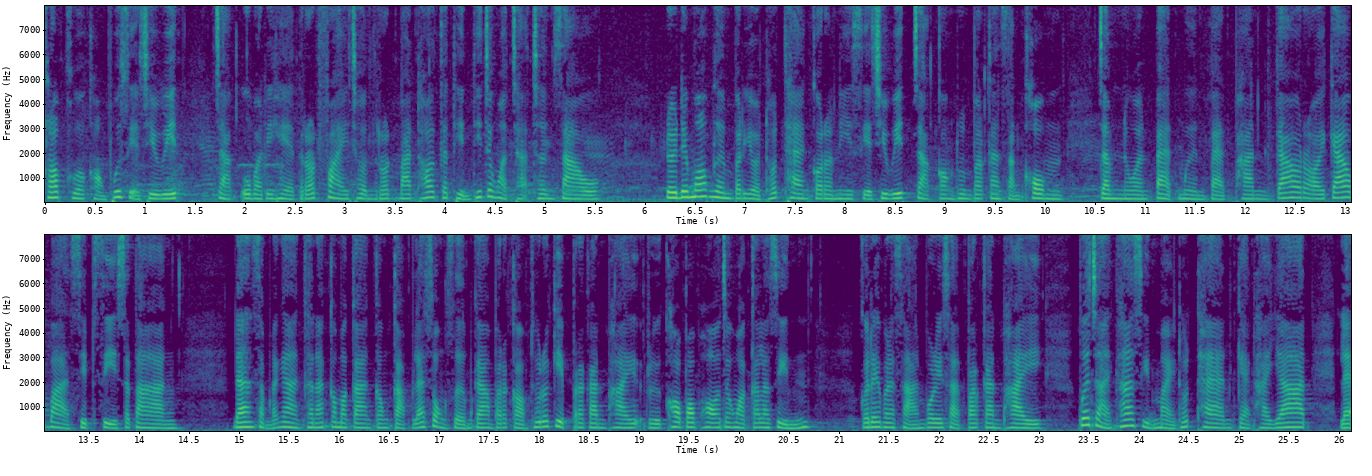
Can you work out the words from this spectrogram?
ครอบครัวของผู้เสียชีวิต จากอุบัติเหตุรถไฟชนรถบัสทอดกระถินที่จังหวัดฉะเชิงเซาโดยได้มอบเงินประโยชน์ทดแทนกรณีเสียชีวิตจากกองทุนประกันสังคมจำนวน 88,909 บาท 14 สตางค์ ด้านสำนักงานคณะกรรมการกำกับ และส่งเสริมการประกอบธุรกิจประกันภัย หรือคอปพจังหวัดกาลสินก็ได้ประสานบริษัทประกันภัย เพื่อจ่ายค่าสินใหม่ทดแทน แก่ทายาทและ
